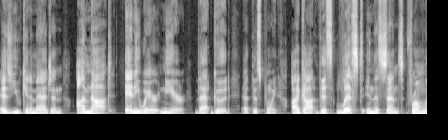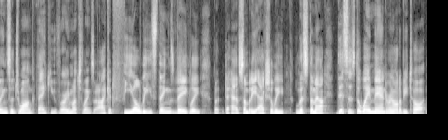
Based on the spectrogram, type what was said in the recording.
as you can imagine, I'm not anywhere near that good at this point. I got this list in this sense from Lingzi Zhuang. Thank you very much, Lingzi. I could feel these things vaguely, but to have somebody actually list them out, this is the way Mandarin ought to be taught.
